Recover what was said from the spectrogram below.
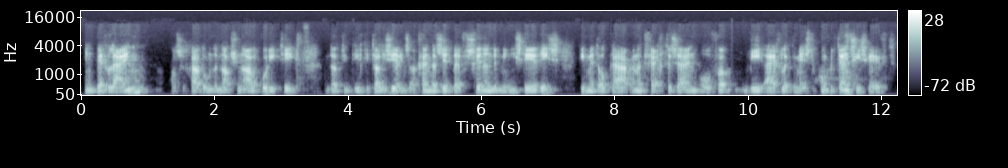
in Berlijn als het gaat om de nationale politiek, dat die digitaliseringsagenda zit bij verschillende ministeries die met elkaar aan het vechten zijn over wie eigenlijk de meeste competenties heeft.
